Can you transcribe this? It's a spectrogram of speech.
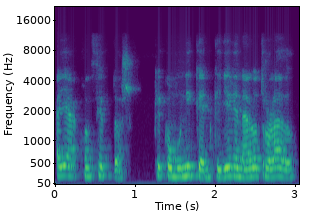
haya conceptos que comuniquen, que lleguen al otro lado,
